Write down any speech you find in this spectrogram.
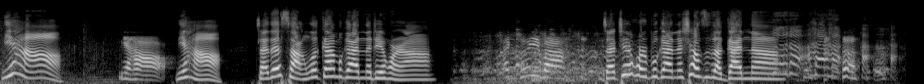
你好。你好，你好，咋的？嗓子干不干呢？这会儿啊？还可以吧？咋这会儿不干呢？上次咋干呢？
